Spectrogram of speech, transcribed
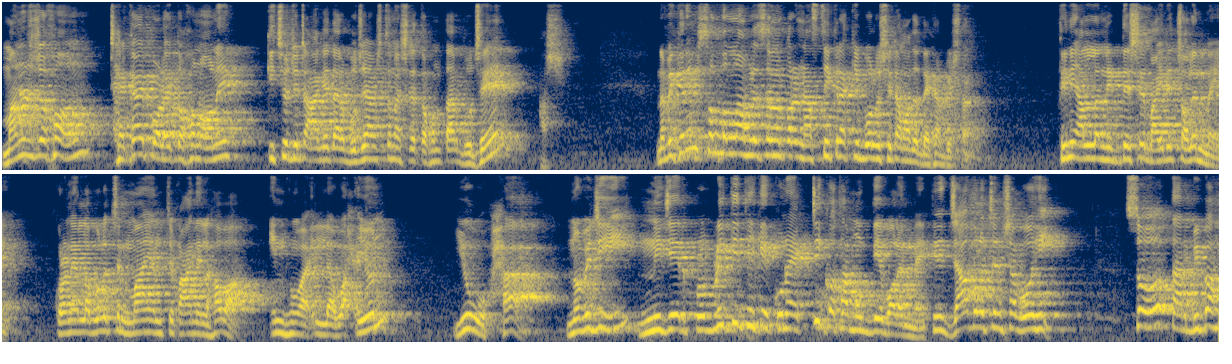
মানুষ যখন ঠেকায় পড়ে, তখন অনেক কিছু যেটা আগে তার বুঝে আসতো না, সেটা তখন তার বুঝে আসে। নবী করিম সাল্লাহ পরে নাস্তিকরা কি বলে, সেটা আমাদের দেখার বিষয়। তিনি আল্লাহ নির্দেশের বাইরে চলেন নাই। কোরআন আল্লাহ বলেছেন, মা ইয়ান্তিকু আনিল হাওয়া ইনহুয়া ইল্লা ওয়াহিয়ুন ইউ হা নবীজি নিজের প্রবৃত্তি থেকে কোনো একটি কথা মুখ দিয়ে বলেন নাই। তিনি যা বলেছেন সব ওহি। সো তার বিবাহ,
